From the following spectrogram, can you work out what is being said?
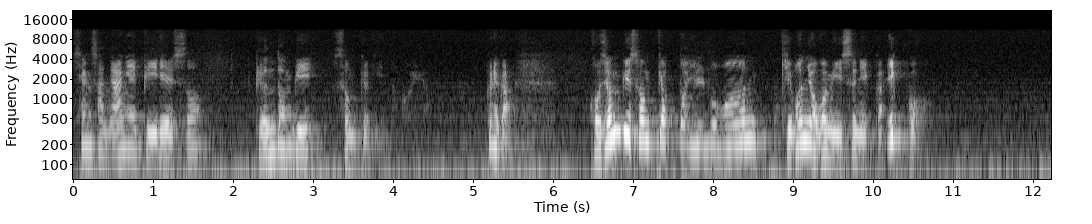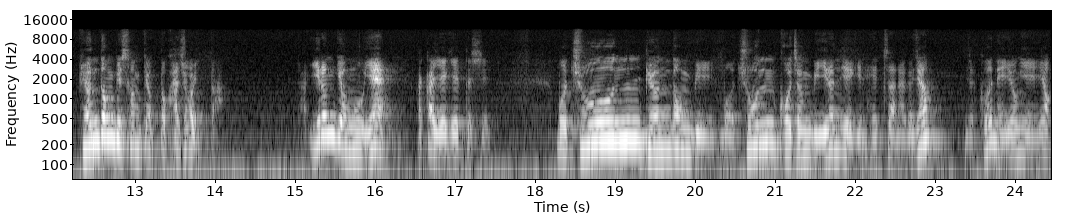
생산량에 비례해서 변동비 성격이. 그러니까 고정비 성격도 일부분 기본 요금이 있으니까 있고 변동비 성격도 가지고 있다. 자, 이런 경우에 아까 얘기했듯이 뭐 준변동비, 뭐 준고정비 이런 얘기를 했잖아. 그죠? 이제 그 내용이에요.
